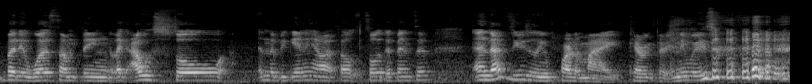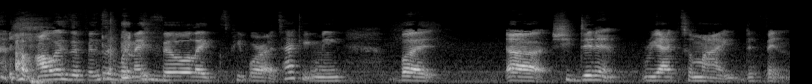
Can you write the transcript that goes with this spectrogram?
but it was something like i was so in the beginning how i felt so defensive. And that's usually part of my character anyways. I'm always defensive when i feel like people are attacking me. But uh she didn't react to my defense.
